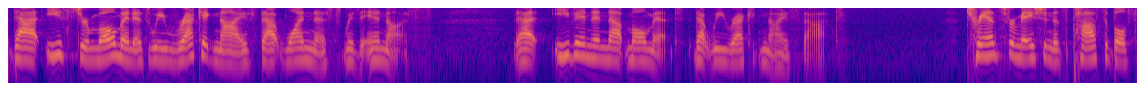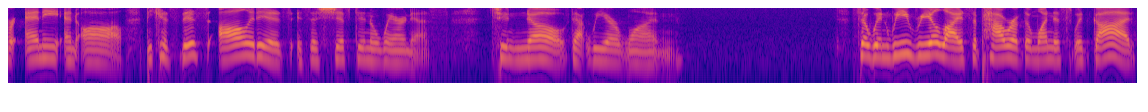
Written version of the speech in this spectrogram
that Easter moment as we recognize that oneness within us. That even in that moment that we recognize that. Transformation is possible for any and all because this all it is is a shift in awareness to know that we are one. So when we realize the power of the oneness with god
